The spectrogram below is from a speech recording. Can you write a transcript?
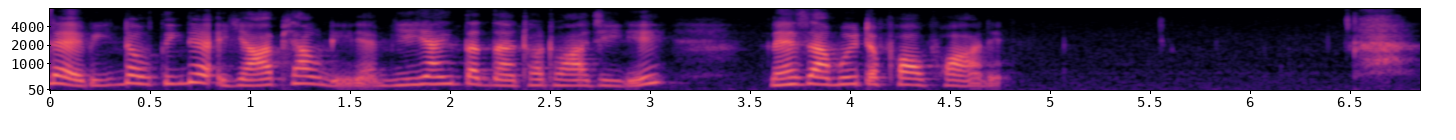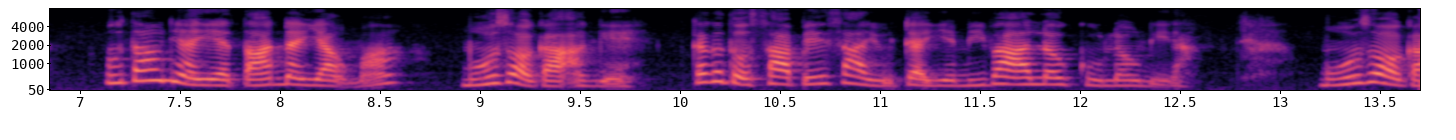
လှဲ့ပြီးနှုတ်သီးနဲ့အရားဖြောက်နေတဲ့မြင်းရိုင်းတန်တန်ထွားထွားကြီးတွေလဲစာမွေးတဖွားဖွားနဲ့ဦးတောင်းညံရဲ့သားနှစ်ယောက်မှာမိုးစော်ကအငယ်တက္ကသိုလ်စပေးစာယူတက်ရင်မိဘအလုပ်ကူလုပ်နေတာ မိုးစော်က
